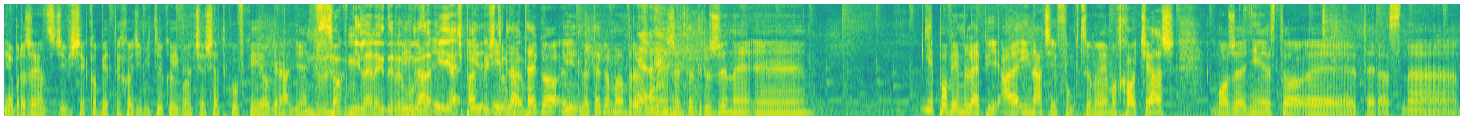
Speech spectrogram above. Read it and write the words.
Nie obrażając oczywiście kobiety. Chodzi mi tylko i wyłącznie o siatkówkę i o granie. Wzrok Mileny, gdyby mógł dla- zabijać, i, padłbyś i, i, trupem. dlatego, I dlatego mam wrażenie, że te drużyny e, nie powiem lepiej, ale inaczej funkcjonują, chociaż może nie jest to e, teraz na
